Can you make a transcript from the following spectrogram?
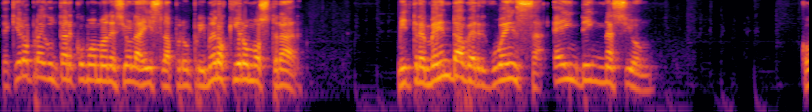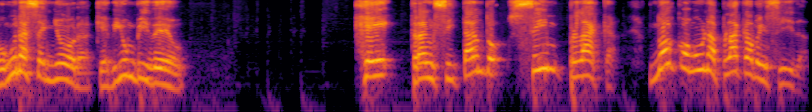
te quiero preguntar cómo amaneció la isla, pero primero quiero mostrar mi tremenda vergüenza e indignación con una señora que vi un video que transitando sin placa, no con una placa vencida,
